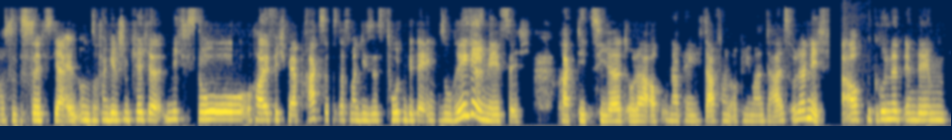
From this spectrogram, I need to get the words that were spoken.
Das ist jetzt ja in unserer evangelischen Kirche nicht so häufig mehr Praxis, dass man dieses Totengedenken so regelmäßig praktiziert oder auch unabhängig davon, ob jemand da ist oder nicht. Auch begründet in dem,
